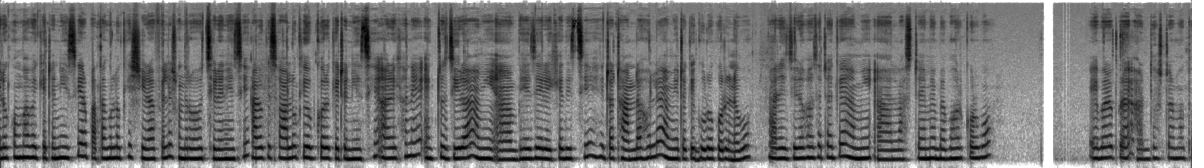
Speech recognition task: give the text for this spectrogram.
এরকম ভাবে কেটে নিয়েছি, আর পাতাগুলোকে শিরা ফেলে সুন্দরভাবে ছিঁড়ে নিয়েছি আরও কিছু আলু কিউব করে কেটে নিয়েছি। আর এখানে একটু জিরা আমি ভেজে রেখে দিচ্ছি, এটা ঠান্ডা হলে আমি এটাকে গুঁড়ো করে নেব। আর এই জিরা ভাজাটাকে আমি লাস্ট টাইমে ব্যবহার করব। এবারে প্রায় আট দশটার মতো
